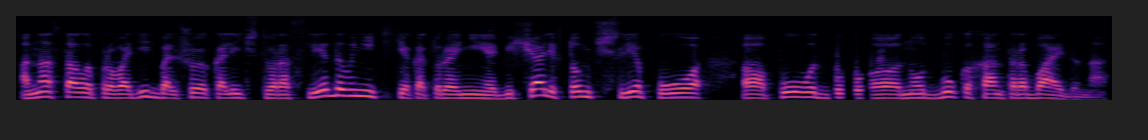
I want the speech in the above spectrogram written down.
она стала проводить большое количество расследований, те, которые они обещали, в том числе по а, поводу а, ноутбука Хантера Байдена.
